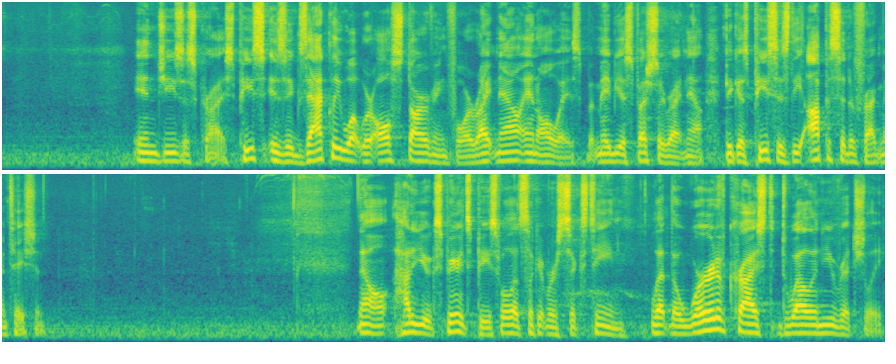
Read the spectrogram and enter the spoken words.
in Jesus Christ. Peace is exactly what we're all starving for right now and always, but maybe especially right now, because peace is the opposite of fragmentation. Now, how do you experience peace? Well, let's look at verse 16. Let the word of Christ dwell in you richly,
